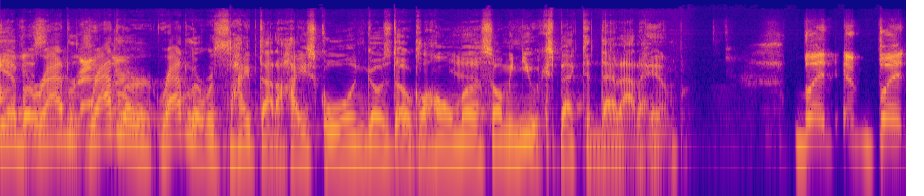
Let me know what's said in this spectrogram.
Yeah, but Rattler, Rattler Rattler was hyped out of high school and goes to Oklahoma. So I mean, you expected that out of him. but but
